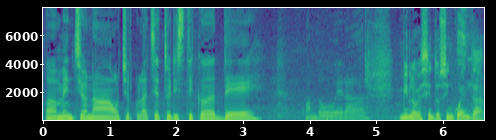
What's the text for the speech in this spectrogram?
uh, menționa o circulație turistică de Cuando era 1950,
